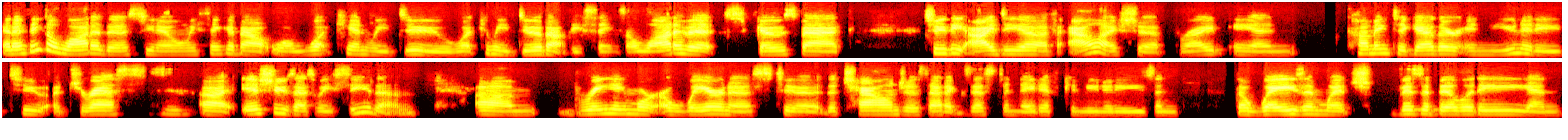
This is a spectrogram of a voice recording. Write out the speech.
and I think a lot of this, you know, when we think about, well, what can we do? What can we do about these things? A lot of it goes back to the idea of allyship, right? And coming together in unity to address mm-hmm. uh, issues as we see them, um, bringing more awareness to the challenges that exist in Native communities and the ways in which visibility and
